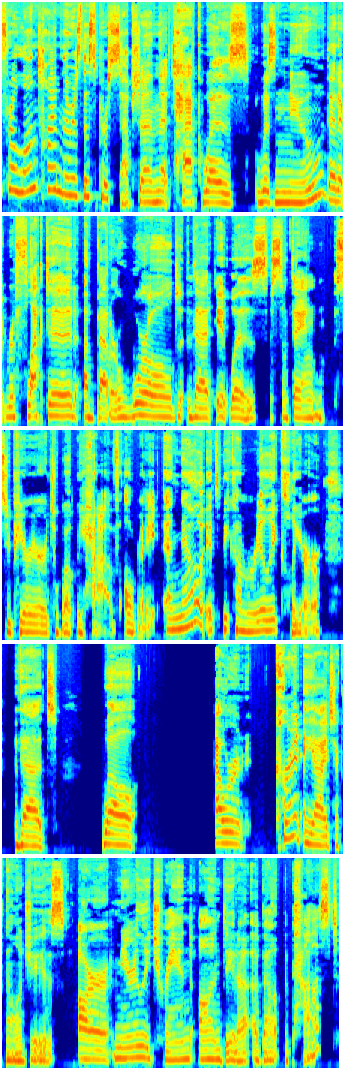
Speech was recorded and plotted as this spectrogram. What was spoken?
For a long time there was this perception that tech was was new, that it reflected a better world, that it was something superior to what we have already. And now it's become really clear that well our Current AI technologies are merely trained on data about the past.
